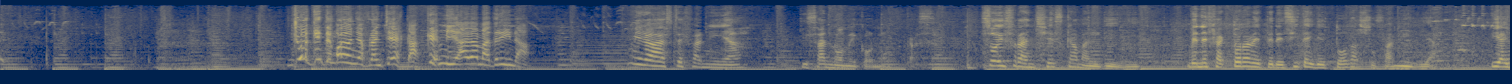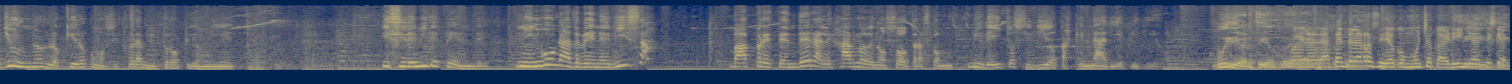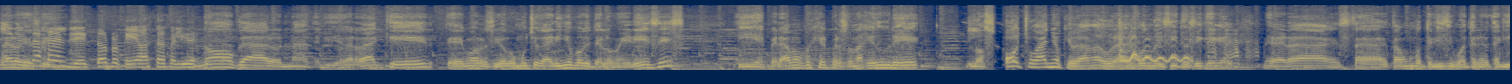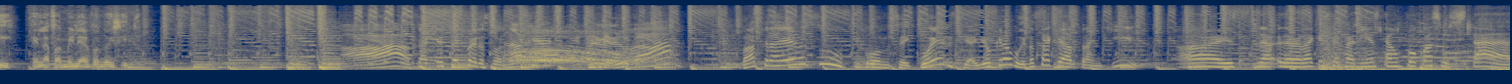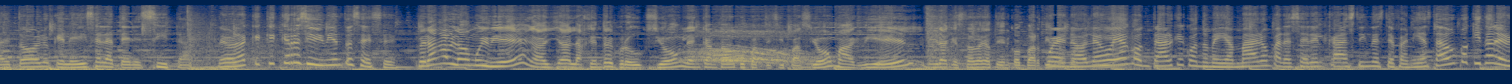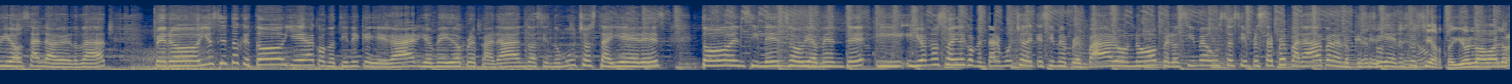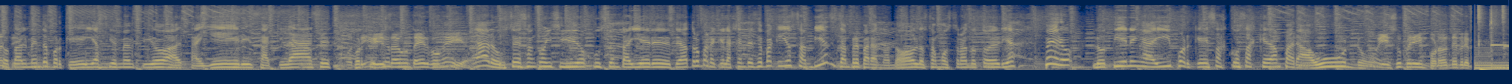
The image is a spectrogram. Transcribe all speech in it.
yo aquí tengo a doña Francesca, que es mi hada madrina. Mira, Estefanía, quizá no me conozcas. Soy Francesca Maldini, benefactora de Teresita y de toda su familia. Y a Junior lo quiero como si fuera mi propio nieto. Y si de mí depende, ninguna advenediza va a pretender alejarlo de nosotras con videitos idiotas que nadie pidió. Muy divertido. fue, Bueno, la gente la recibió con mucho cariño, Sí, así sí, que claro un que mensaje sí. del director porque ella va a estar feliz de No, claro, Natalie, de verdad que te hemos recibido con mucho cariño porque te lo mereces y esperamos pues que el personaje dure los ocho años que van a durar el Fondo de Sitio. Así que de verdad está- estamos contentísimos de tenerte aquí en la familia del Fondo de Sitio. Ah, o sea que este personaje de verdad va a traer su consecuencia. Yo creo porque no se va a quedar tranquila. Ay, la- de verdad que Estefanía está un poco asustada de todo lo que le dice la Teresita. De verdad, que qué, qué recibimiento es ese? Pero han hablado muy bien a, a la gente de producción, le ha encantado tu participación, Magdiel. Mira que estás compartiendo. Bueno, les voy a contar que cuando me llamaron para hacer el casting de Estefanía, estaba un poquito nerviosa, la verdad. Pero yo siento que todo llega cuando tiene que llegar. Yo me he ido preparando, haciendo muchos talleres, todo en silencio, obviamente. Y, y yo no soy de comentar mucho de que si me preparo o no, pero sí me gusta siempre estar preparada para lo que se viene. eso es ¿no? cierto, yo lo avalo Bastante. totalmente porque ella siempre ha sido a talleres, a clases. Porque yo estaba en un taller con ella. Claro, ustedes han coincidido justo en talleres de teatro para que la gente sepa que ellos también se están preparando. No lo están mostrando todo el día, pero lo tienen ahí porque esas cosas quedan para uno. Oye, es súper importante preparar.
